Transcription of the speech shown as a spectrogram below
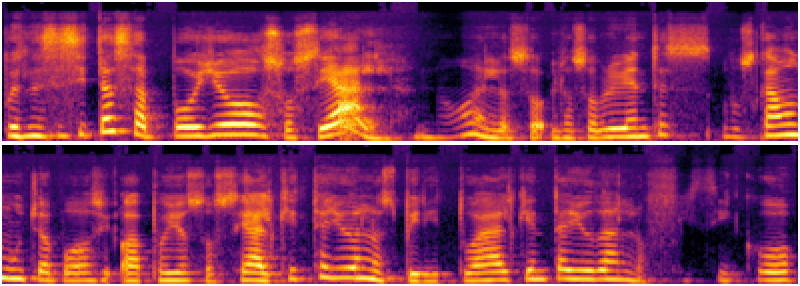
pues necesitas apoyo social, ¿no? Los, los sobrevivientes buscamos mucho apoyo, apoyo, social. ¿Quién te ayuda en lo espiritual? ¿Quién te ayuda en lo físico?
